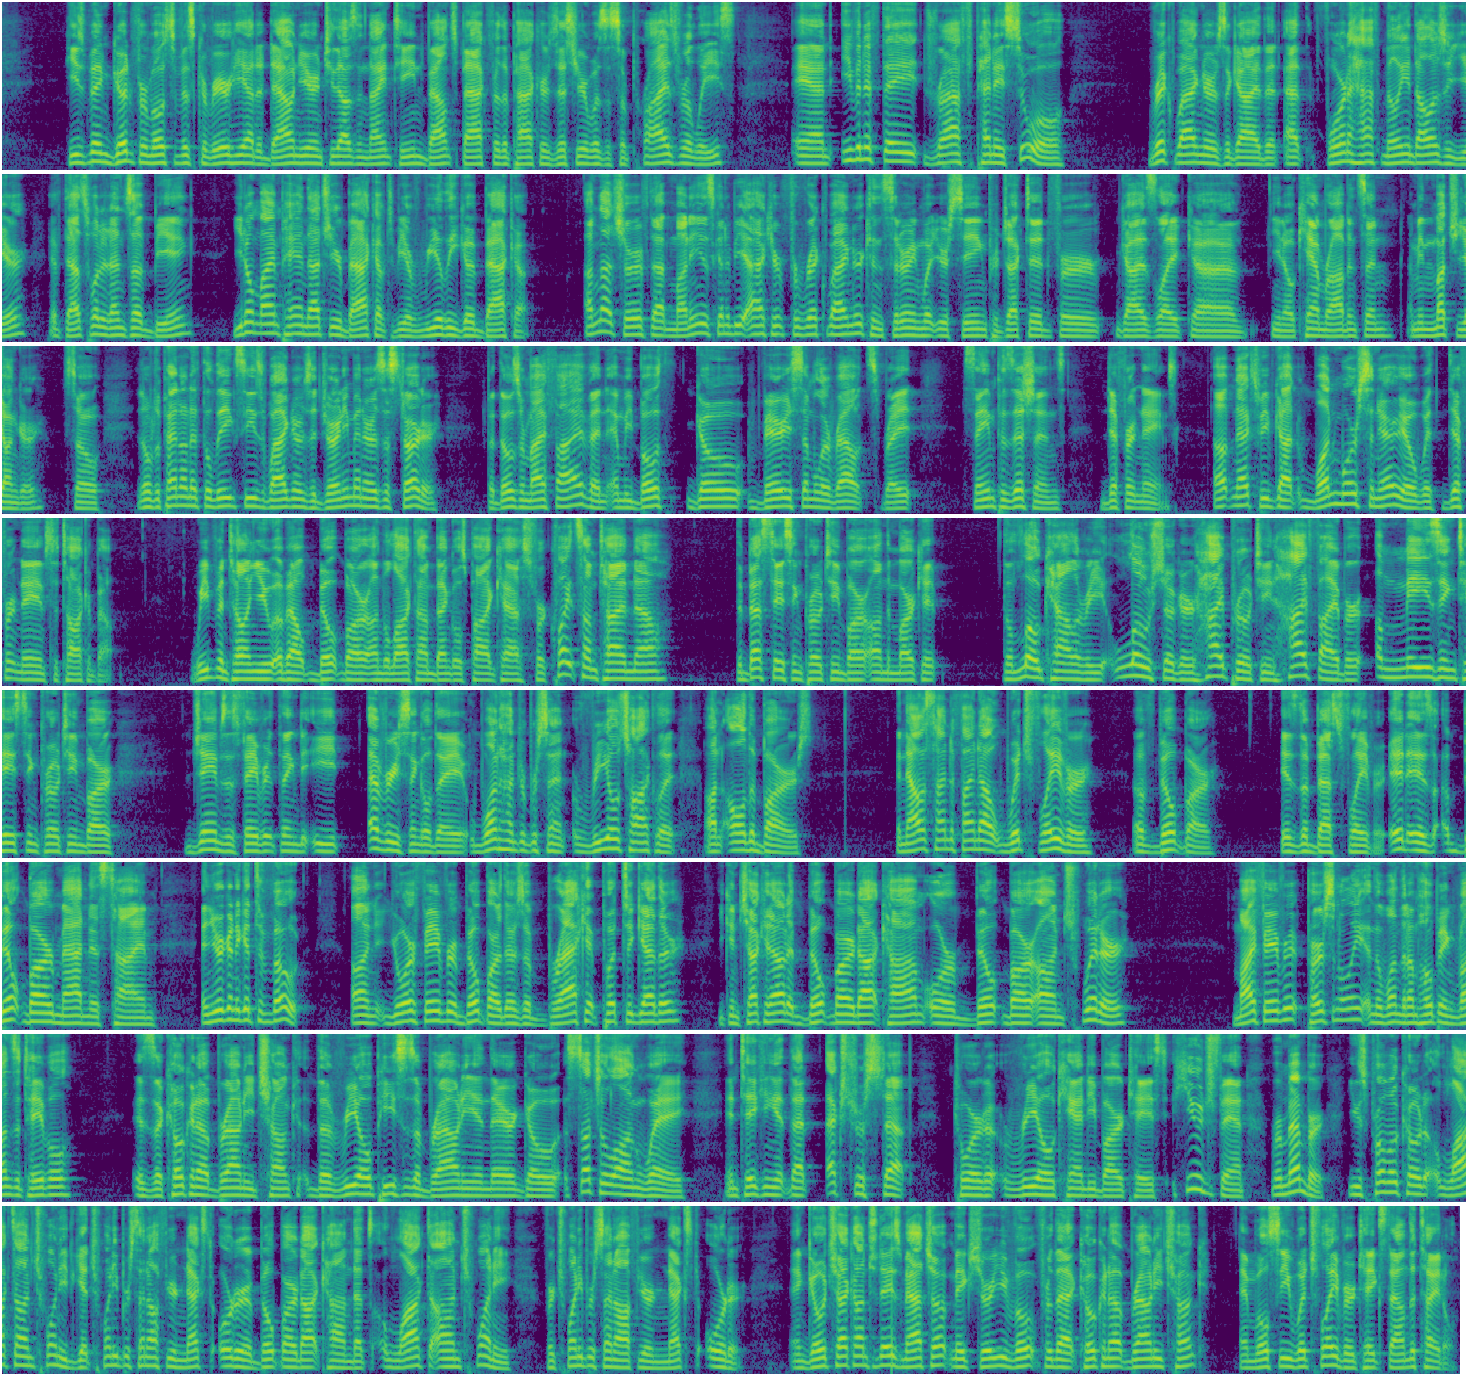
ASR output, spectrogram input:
he's been good for most of his career. He had a down year in 2019, bounced back for the Packers this year, was a surprise release. And even if they draft Penei Sewell, Rick Wagner is a guy that at four and a half million dollars a year, if that's what it ends up being, you don't mind paying that to your backup to be a really good backup. I'm not sure if that money is going to be accurate for Rick Wagner, considering what you're seeing projected for guys like, uh, you know, Cam Robinson. I mean, much younger. So It'll depend on if the league sees Wagner as a journeyman or as a starter. But those are my five, and, and we both go very similar routes, right? Same positions, different names. Up next, we've got one more scenario with different names to talk about. We've been telling you about Built Bar on the Locked On Bengals podcast for quite some time now. The best tasting protein bar on the market. The low calorie, low sugar, high protein, high fiber, amazing tasting protein bar James's favorite thing to eat every single day 100% real chocolate on all the bars. And now it's time to find out which flavor of Built Bar is the best flavor. It is Built Bar Madness time, and you're going to get to vote on your favorite Built Bar. There's a bracket put together. You can check it out at builtbar.com or Built Bar on Twitter. My favorite, personally, and the one that I'm hoping runs the table, is the coconut brownie chunk. The real pieces of brownie in there go such a long way in taking it that extra step toward real candy bar taste. Huge fan. Remember, use promo code locked on 20 to get 20% off your next order at builtbar.com. That's locked on 20 for 20% off your next order. And go check on today's matchup. Make sure you vote for that coconut brownie chunk, and we'll see which flavor takes down the title.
